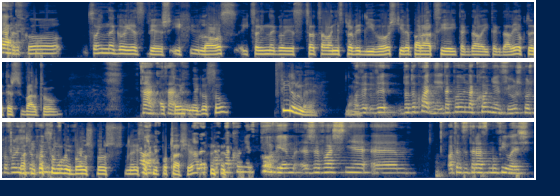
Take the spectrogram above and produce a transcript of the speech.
Tak. Tylko co innego jest, wiesz, ich los i co innego jest ca cała niesprawiedliwość i reparacje i tak dalej, i tak dalej, o które też walczą. Tak, A tak. co innego są filmy, no. No, wy, wy, no, dokładnie. I tak powiem na koniec już, bo już powoli Właśnie do końca. podsumowuj, bo już, bo już no, jesteśmy tak, po czasie. Ale tak na koniec powiem, że właśnie um, o tym, co teraz mówiłeś,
